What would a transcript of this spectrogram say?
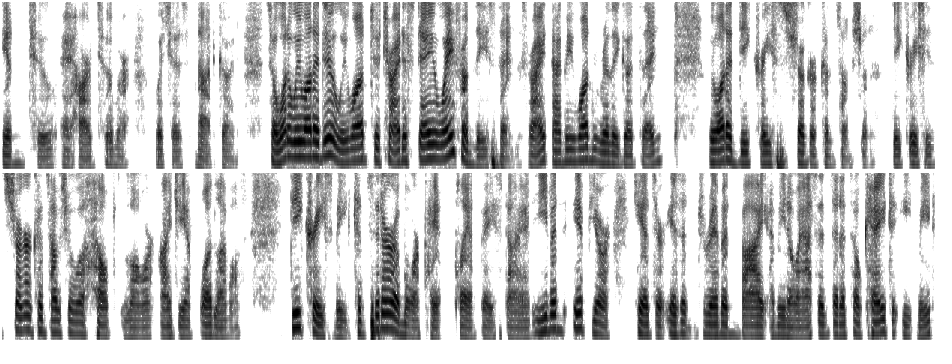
into a hard tumor, which is not good. So what do we want to do? We want to try to stay away from these things, right? That'd be one really good thing. We want to decrease sugar consumption. Decreasing sugar consumption will help lower IGF-1 levels. Decrease meat. Consider a more plant-based diet. Even if your cancer isn't driven by amino acids and it's okay to eat meat,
